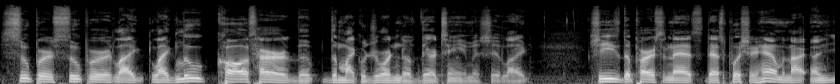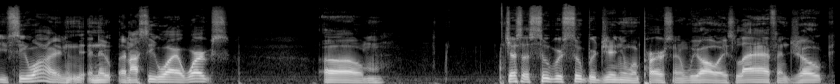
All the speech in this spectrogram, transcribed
super, super like like Luke calls her the the Michael Jordan of their team and shit. Like she's the person that's that's pushing him, and I and you see why, and and, it, and I see why it works. Um, just a super super genuine person. We always laugh and joke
